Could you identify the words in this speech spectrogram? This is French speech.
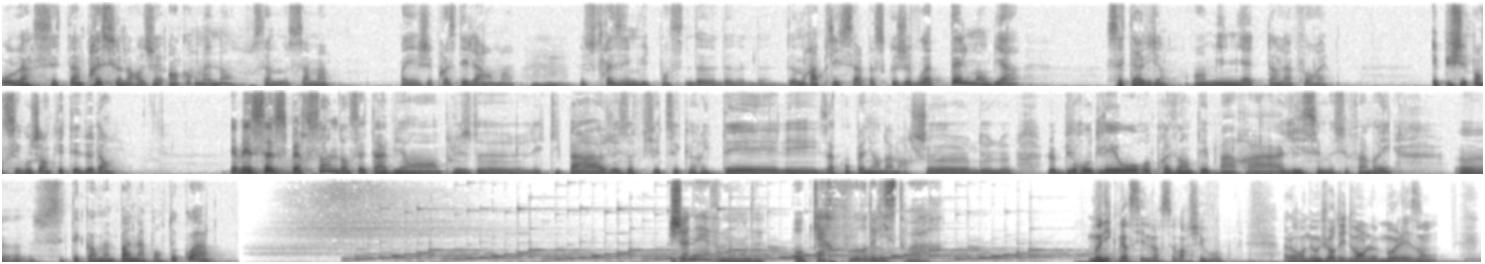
Oh là, c'est impressionnant. encore maintenant, ça m'a. Oui, j'ai presque des larmes. Hein. Mhm. Je suis très émue de, de, me rappeler ça parce que je vois tellement bien cet avion en mille miettes dans la forêt. Et puis j'ai pensé aux gens qui étaient dedans. Il y avait 16 personnes dans cet avion, en plus de l'équipage, les officiers de sécurité, les accompagnants d'un marcheur, de le, bureau de Léo représenté par Alice et M. Fabry. Euh, c'était quand même pas n'importe quoi. Genève Monde, au carrefour de l'histoire. Monique, merci de me recevoir chez vous. Alors on est aujourd'hui devant le Molaison,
